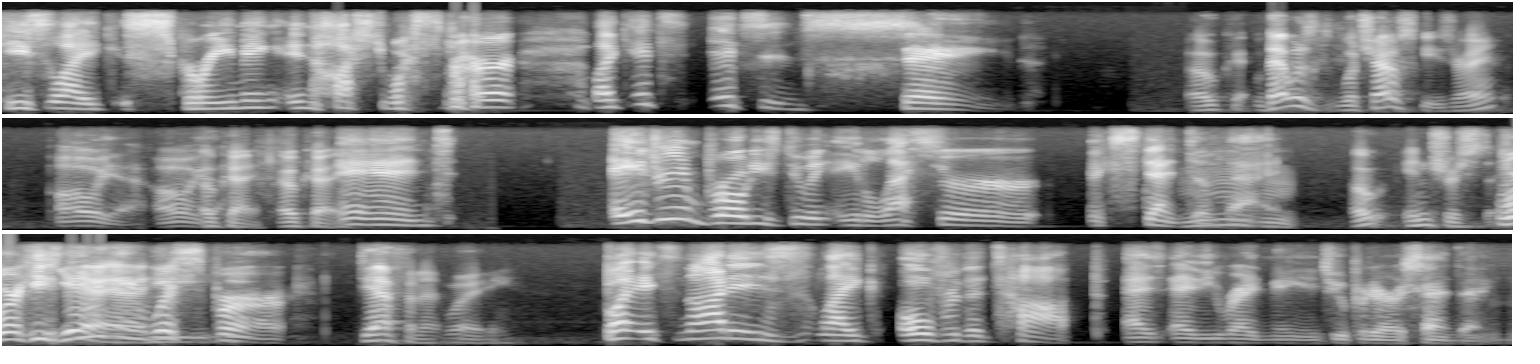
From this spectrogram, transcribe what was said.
he's like screaming in hushed whisper. Like it's it's insane. okay. That was Wachowski's, right? Oh yeah. Oh yeah. Okay. Okay. and Adrien Brody's doing a lesser extent of that, Mm. Oh, interesting. where he's Yeah, doing a whisper, Definitely. But it's not as like over the top as Eddie Redmayne in Jupiter Ascending.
